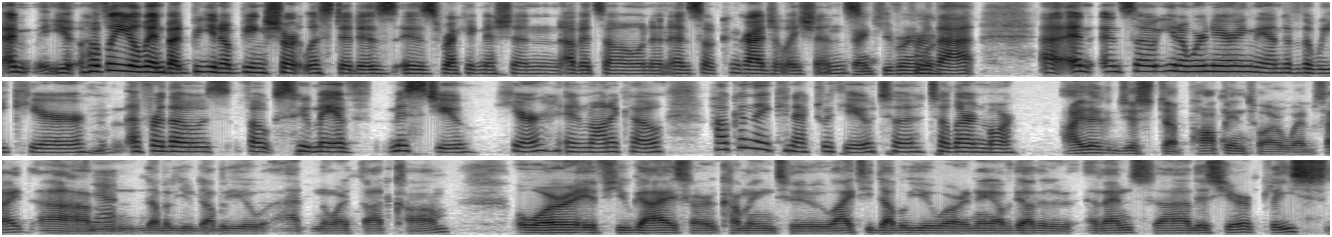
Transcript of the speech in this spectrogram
I'm, you, hopefully you'll win. But you know, being shortlisted is is recognition of its own, and, and so congratulations Thank you very for much. that. Uh, and and so you know, we're nearing the end of the week here. Mhm. Uh, For those folks who may have missed you here in Monaco, how can they connect with you to to learn more? Either just uh, pop into our website, um, Yeah. www atNorth.com, or if you guys are coming to ITW or any of the other events uh, this year, please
